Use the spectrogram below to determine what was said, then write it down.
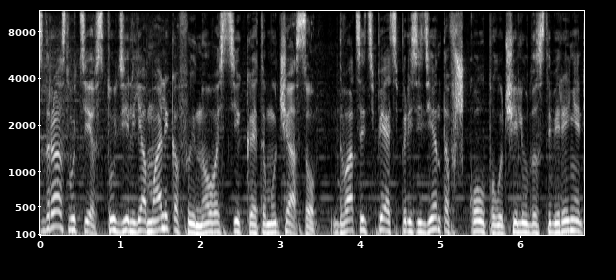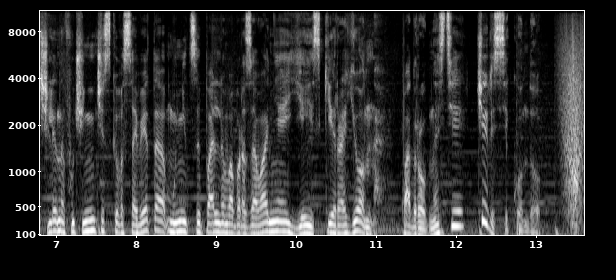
Здравствуйте, в студии Илья Маликов и новости к этому часу. 25 президентов школ получили удостоверение членов ученического совета муниципального образования Ейский район. Подробности через секунду.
